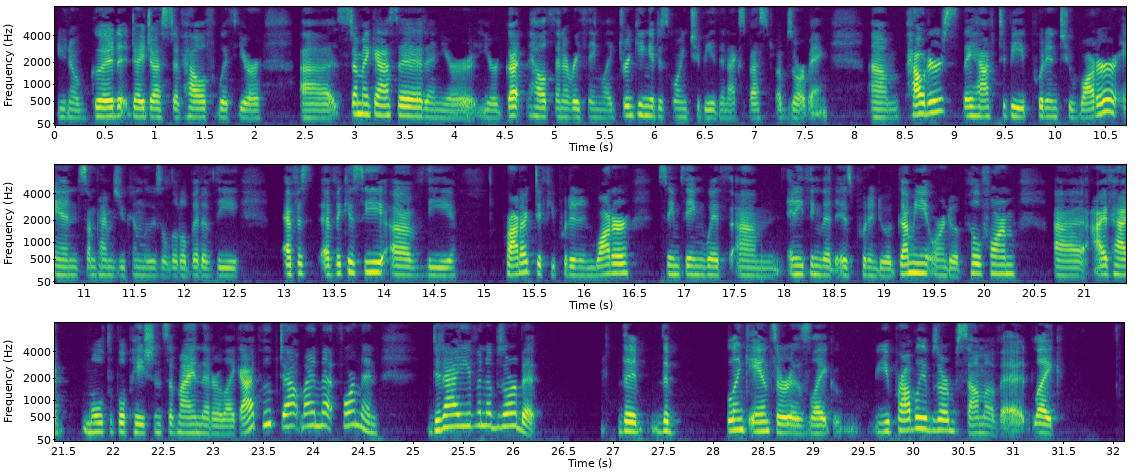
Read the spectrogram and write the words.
you know, good digestive health with your uh, stomach acid and your your gut health and everything, like drinking it is going to be the next best absorbing. Um, powders they have to be put into water, and sometimes you can lose a little bit of the efficacy of the product if you put it in water. Same thing with um, anything that is put into a gummy or into a pill form. Uh, I've had multiple patients of mine that are like, I pooped out my metformin did I even absorb it? The the blank answer is like you probably absorbed some of it. Like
